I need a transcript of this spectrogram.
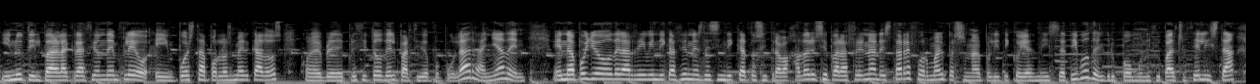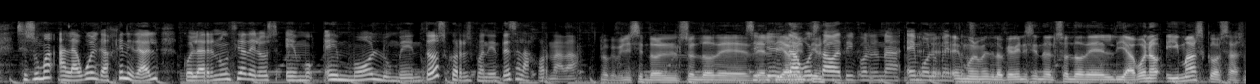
inútil para la creación de empleo e impuesta por los mercados con el beneficio del Partido Popular. Añaden, en apoyo de las reivindicaciones de sindicatos y trabajadores y para frenar esta reforma, el personal político y administrativo del Grupo Municipal Socialista se suma a la huelga general con la renuncia de los emolumentos correspondientes a la jornada. Lo que viene siendo el sueldo de, sí del que día. Te ha 21. gustado a ti poner una emolumentos. Emolumento, lo que viene siendo el sueldo del día. Bueno, y más cosas.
